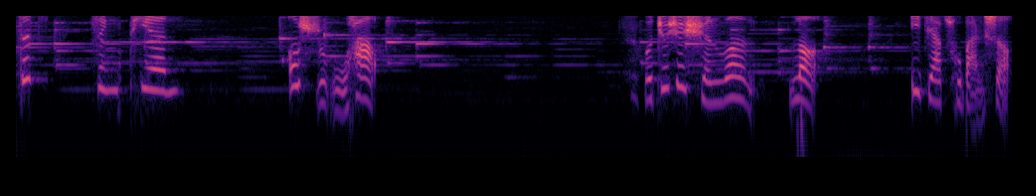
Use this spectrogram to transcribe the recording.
在今天二十五号，我就去询问了一家出版社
